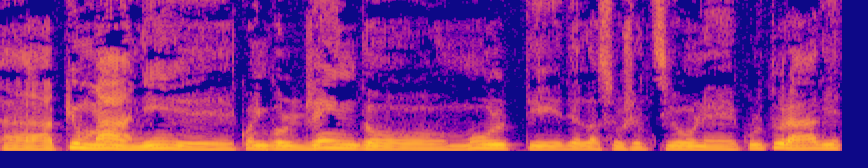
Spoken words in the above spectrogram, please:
eh, a più mani, eh, coinvolgendo molti dell'associazione culturali,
